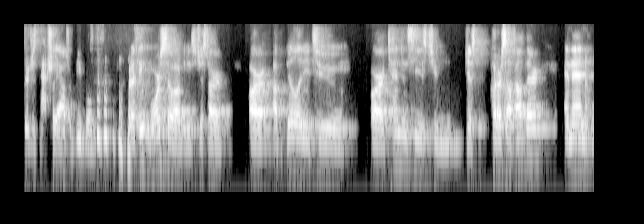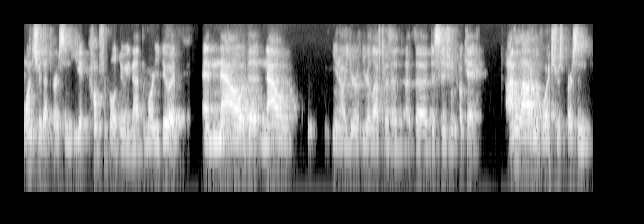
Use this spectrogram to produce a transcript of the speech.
they're just naturally alpha people. But i think more so of it is just our our ability to or our tendencies to just put ourselves out there. And then once you're that person you get comfortable doing that the more you do it. And now the now you know you're you're left with a, a the decision okay i'm allowed i'm a boisterous person.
